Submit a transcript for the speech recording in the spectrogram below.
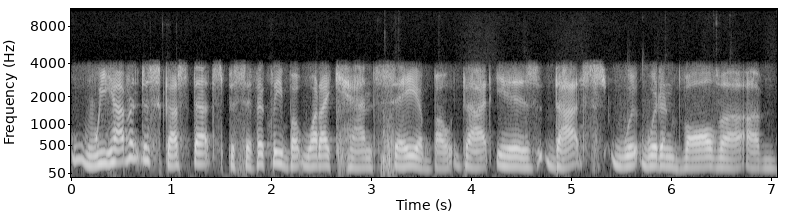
We haven't discussed that specifically, but what I can say about that is that w- would involve a, a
